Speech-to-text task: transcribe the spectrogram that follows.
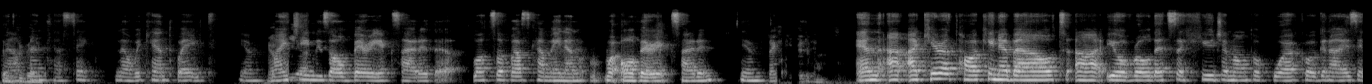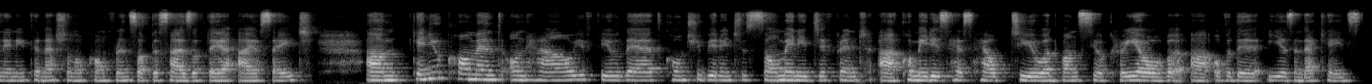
Thank No, you very fantastic. No, we can't wait. Yeah, my yeah. team is all very excited. Uh, lots of us come in and we're all very excited. Yeah. Thank you very much. And uh, Akira, talking about uh, your role, that's a huge amount of work organizing an international conference of the size of the ISH. Um, can you comment on how you feel that contributing to so many different uh, committees has helped you advance your career over uh, over the years and decades?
